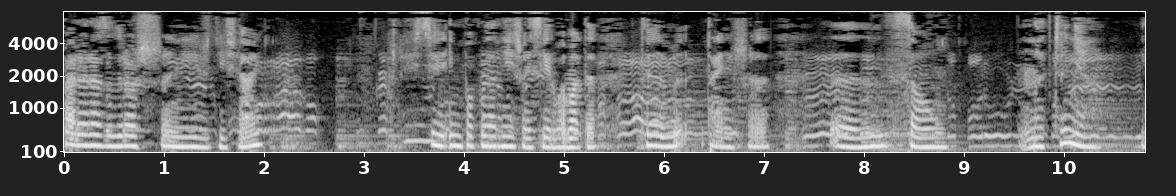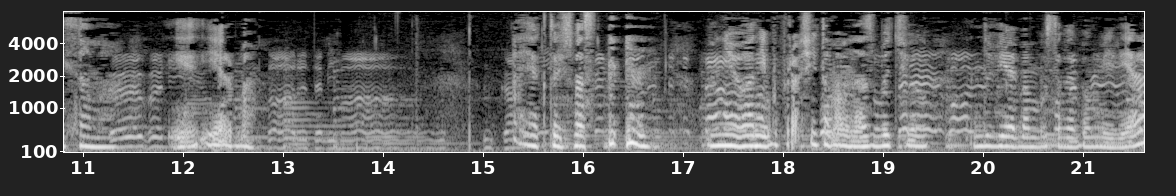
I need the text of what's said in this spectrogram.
parę razy droższe niż dzisiaj. Oczywiście im popularniejsza jest yerba mate, tym tańsze y, są naczynia i sama yerba. A jak ktoś z Was mnie ładnie poprosi, to mam na zbyciu dwie bambusowe bombilie.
